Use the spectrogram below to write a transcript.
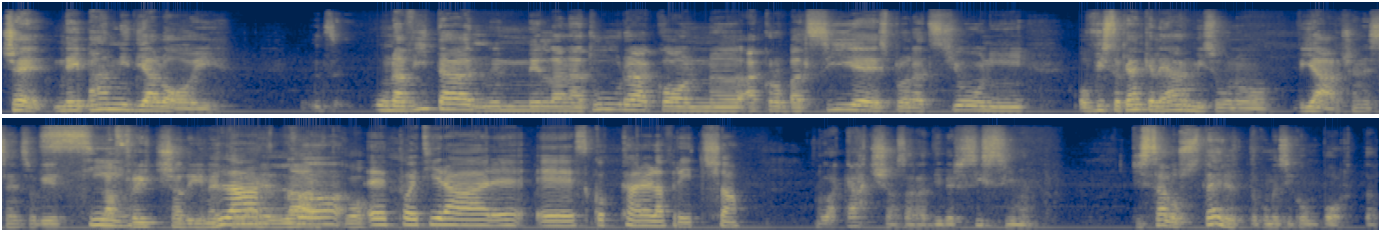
cioè nei panni di Aloy, una vita nella natura con acrobazie, esplorazioni. Ho visto che anche le armi sono VR, cioè nel senso che sì, la freccia devi metterla nell'arco. E poi tirare e scoccare la freccia. La caccia sarà diversissima. Chissà lo stealth come si comporta.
